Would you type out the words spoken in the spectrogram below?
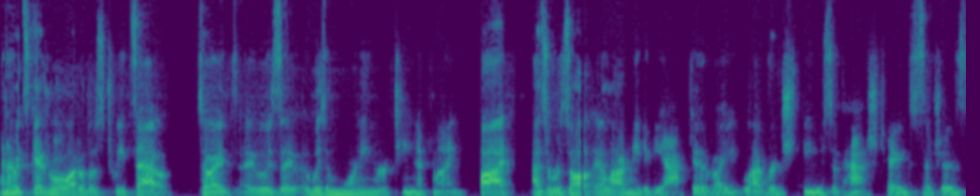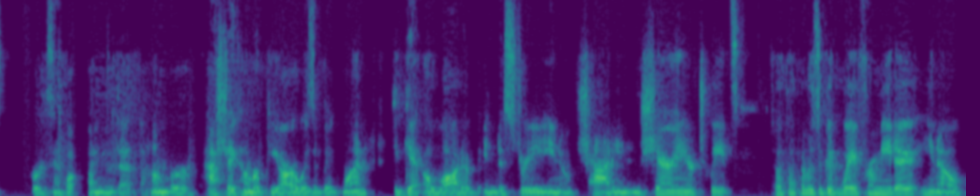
And i would schedule a lot of those tweets out. So I, it was a, it was a morning routine of mine. But as a result it allowed me to be active. I leveraged the use of hashtags such as for example, I knew that the Humber hashtag Humber PR was a big one to get a lot of industry, you know, chatting and sharing your tweets. So I thought that was a good way for me to, you know,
